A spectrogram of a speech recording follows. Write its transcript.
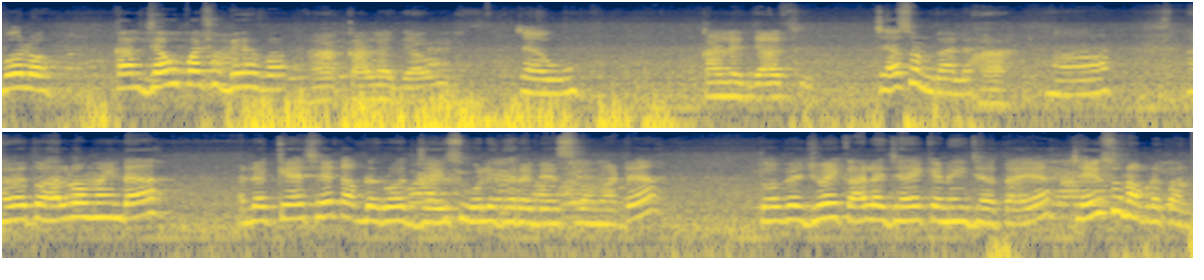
બોલો કાલ જવું પાછું બેહવા હા કાલે જાવું. જવું. કાલે જાશું. જાશું ને કાલે? હા. હા. હવે તો હાલવા માંડ્યા. એટલે કે છે કે આપણે રોજ જઈશું ઓલી ઘરે બેસવા માટે. તો હવે જોઈ કાલે જાય કે નહીં જતા એ જઈશું ને આપણે કાલે?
